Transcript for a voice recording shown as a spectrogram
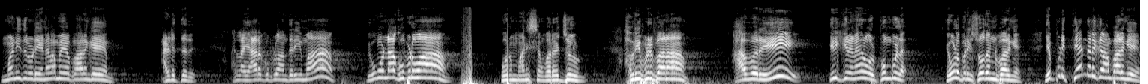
மனிதனுடைய நிலைமையை பாருங்க. அடுத்தது அல்ல யாரை கூப்பிடுவான் தெரியுமா? ஒவ்வொன்றா கூப்பிடுவான். ஒரு மனுஷன் வர அவர் எப்படி இருப்பாராம் அவர் இருக்கிற நேரம் ஒரு பொம்பளை எவ்வளோ பெரிய சோதனை பாருங்க. எப்படி தேர்ந்தெடுக்கிறான் பாருங்க.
